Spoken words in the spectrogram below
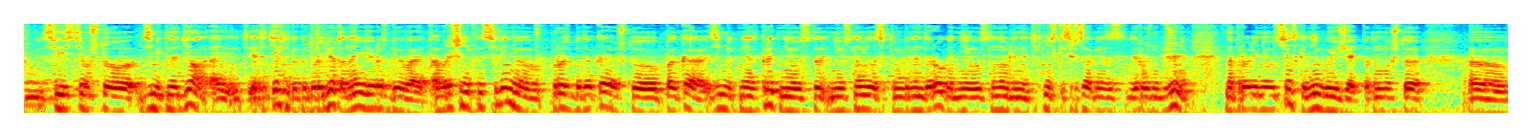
в связи с тем, что зимник не доделан, а эта техника, которая идет, она ее разбивает. Обращение к населению, просьба такая, что пока зимник не открыт, не установилась автомобильная дорога, не установлены технические средства организации дорожного движения, направление Усинска не выезжать, потому что э,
